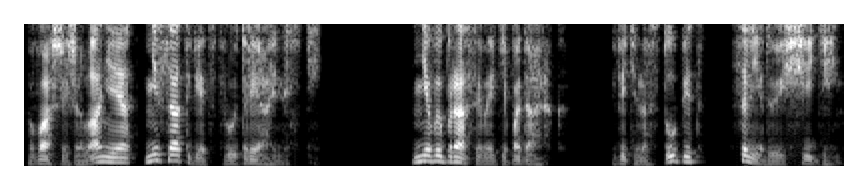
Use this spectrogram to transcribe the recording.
ваши желания не соответствуют реальности. Не выбрасывайте подарок, ведь наступит следующий день.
